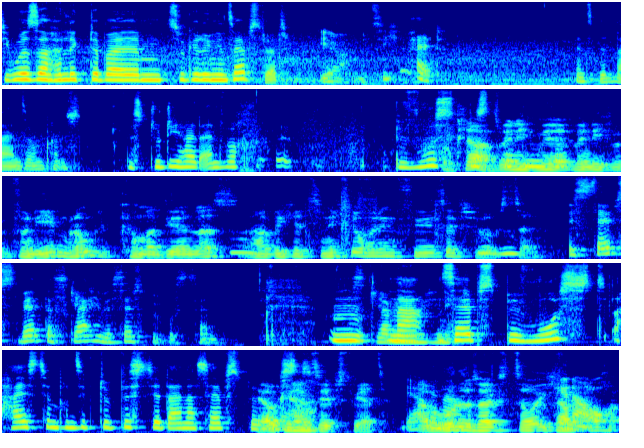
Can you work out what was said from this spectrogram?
die Ursache liegt ja beim zu geringen Selbstwert, ja, mit Sicherheit. wenn du nicht Nein sagen kannst. Dass du die halt einfach äh, bewusst Klar, bist. wenn ich, mir, wenn ich von jedem rumkommandieren lasse, habe ich jetzt nicht unbedingt viel Selbstbewusstsein. Ist Selbstwert das gleiche wie Selbstbewusstsein? Mm, das glaub ich Na, nämlich nicht. selbstbewusst heißt im Prinzip, du bist dir deiner selbst Ja, okay, Selbstwert. Ja, Aber genau. wo du sagst, so, ich habe Genau. auch,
